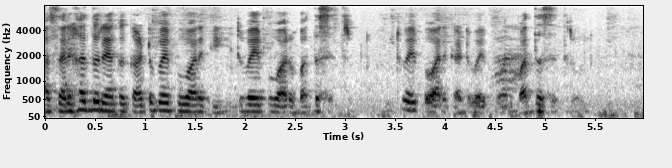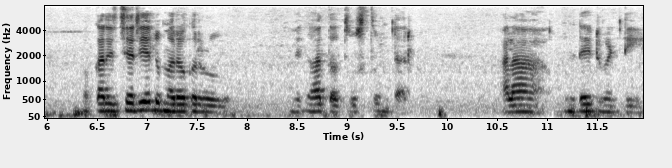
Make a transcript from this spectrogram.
ఆ సరిహద్దు రేఖకు అటువైపు వారికి ఇటువైపు వారు బద్ధ శత్రువులు ఇటువైపు వారికి అటువైపు వారు బద్ధ శత్రువులు. ఒకరి చర్యలు మరొకరు నిఘాతో చూస్తూ ఉంటారు. అలా ఉండేటువంటి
